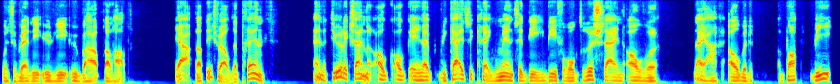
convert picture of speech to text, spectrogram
Voor zover die, die überhaupt al had. Ja, dat is wel de trend. En natuurlijk zijn er ook, ook in republikeinse kring mensen die, die verontrust zijn over, nou ja, over de, wat wie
